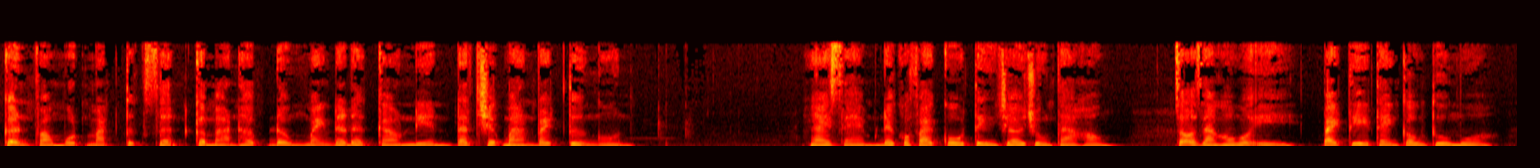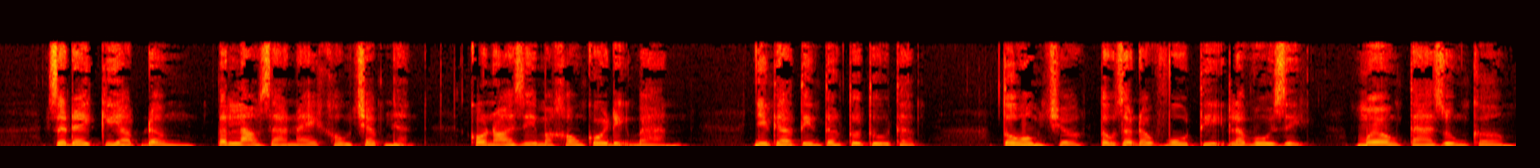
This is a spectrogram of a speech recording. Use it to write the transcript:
Cẩn Phong một mặt tức giận Cầm bàn hợp đồng mảnh đất ở cao niên Đặt trước bàn bạch tử ngôn. Ngài xem đây có phải cố tình chơi chúng ta không? Rõ ràng không ở ý, Bạch thị thành công thu mua. Giờ đây ký hợp đồng, Tân lão gia này không chấp nhận, Có nói gì mà không cố định bán. Nhưng theo tin tức tôi thu thập, Tối hôm trước, Tổng giám đốc Vu Thị là Vu Dịch, Mời ông ta dùng cơm.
